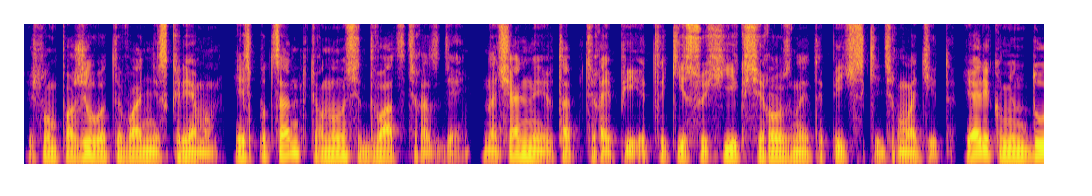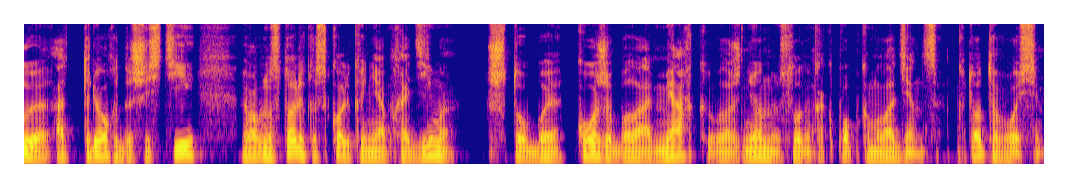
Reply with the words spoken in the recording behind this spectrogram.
и чтобы он пожил в этой ванне с кремом. Есть пациент, который наносит 20 раз в день. Начальный этап терапии – это такие сухие ксерозные топические дерматиты. Я рекомендую от 3 до 6 ровно столько, сколько необходимо чтобы кожа была мягкой, увлажненной, условно, как попка младенца. Кто-то 8.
